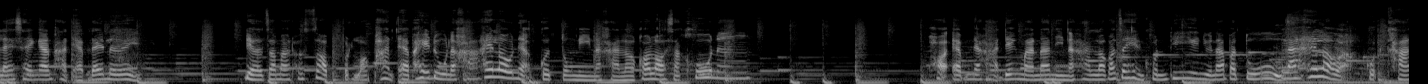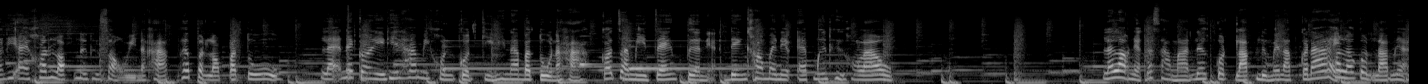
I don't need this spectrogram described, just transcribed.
และใช้งานผ่านแอปได้เลย เดี๋ยวจะมาทดสอบปลดล็อกผ่านแอปให้ดูนะคะ ให้เราเนี่ยกดตรงนี้นะคะ แล้วก็รอสักครู่หนึ่ง พอแอปเนี่ยค่ะเด้งมาหน้านี้นะคะ เราก็จะเห็นคนที่ยืนอยู่หน้าประตู และให้เราอะกดค้างที่ไอคอนล็อก 1-2 วินะคะ เพื่อเปลดล็อกประตู และในกรณีที่ถ้ามีคนกดกิ่งที่หน้าประตูนะคะ ก็จะมีแจ้งเตือนเนี่ยเด้งเข้าไปในแอปมือถือของเราและเราเนี่ยก็สามารถเลือกกดรับหรือไม่รับก็ได้พอเรากดรับเนี่ย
